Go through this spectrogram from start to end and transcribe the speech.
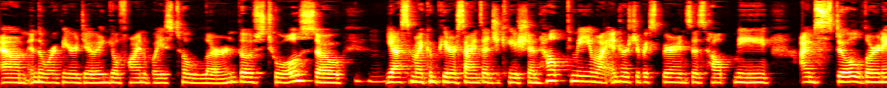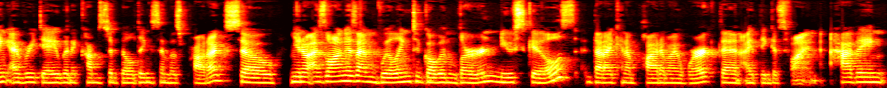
um, in the work that you're doing, you'll find ways to learn those tools. So, mm-hmm. yes, my computer science education helped me. My internship experiences helped me. I'm still learning every day when it comes to building Symba's products. So, you know, as long as I'm willing to go and learn new skills that I can apply to my work, then I think it's fine. Having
